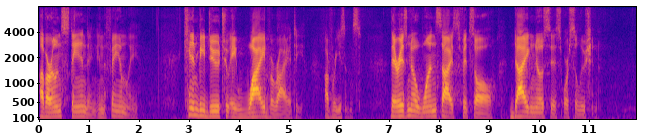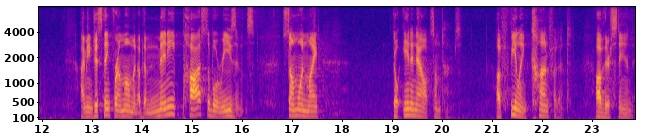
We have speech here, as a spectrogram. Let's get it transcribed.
of our own standing in the family can be due to a wide variety of reasons. There is no one size fits all diagnosis or solution. I mean, just think for a moment of the many possible reasons someone might go in and out sometimes of feeling confident of their standing.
